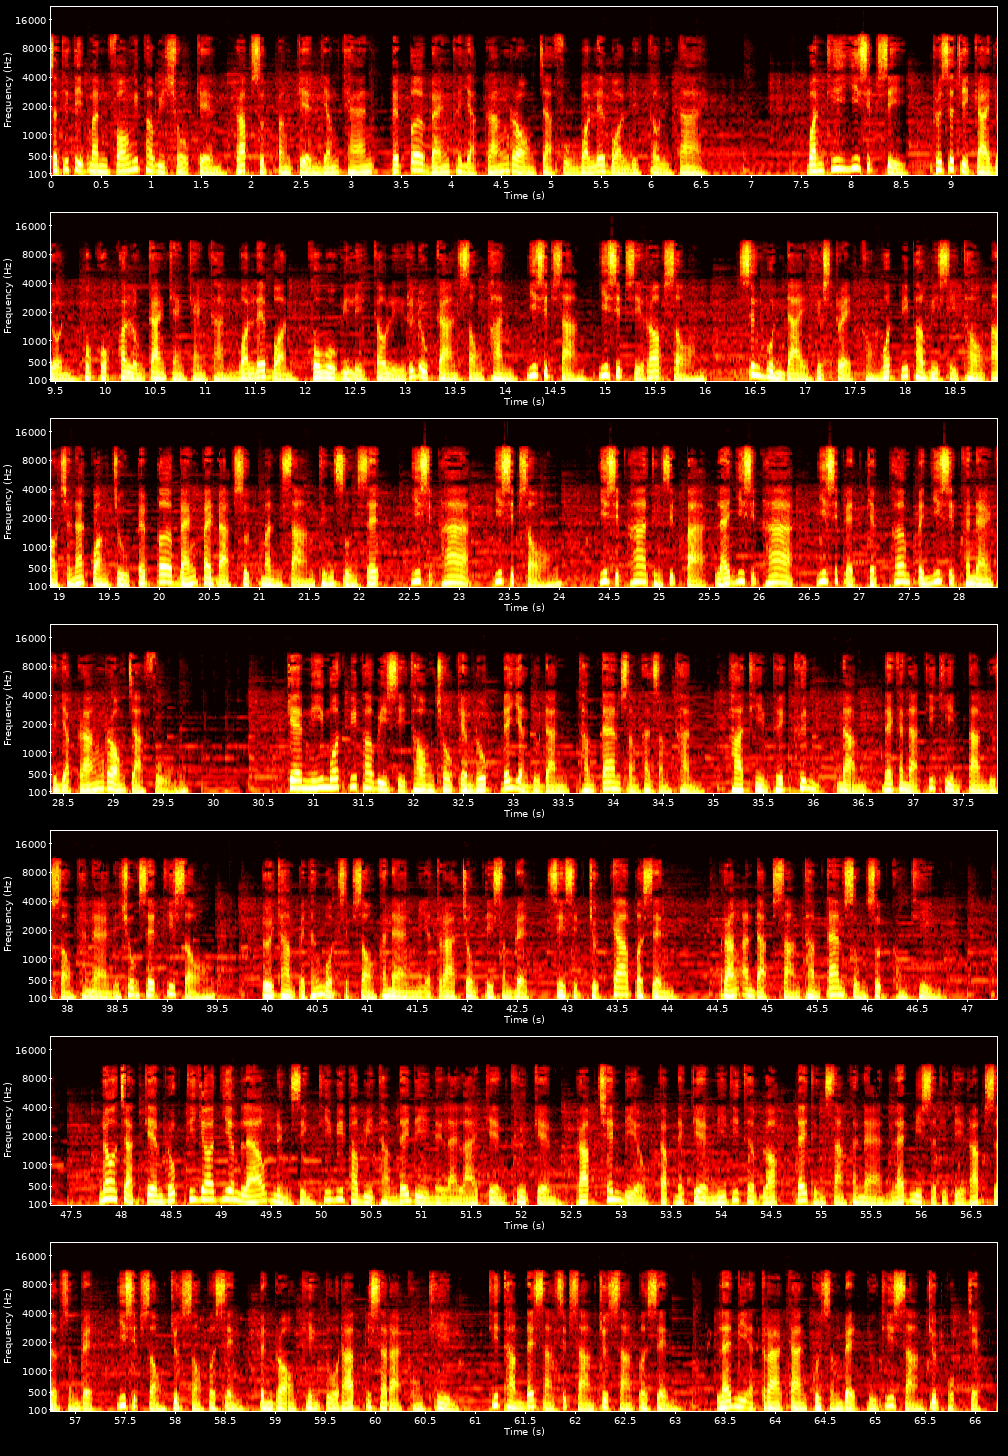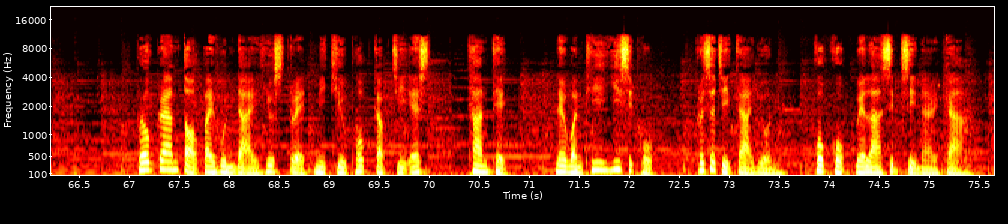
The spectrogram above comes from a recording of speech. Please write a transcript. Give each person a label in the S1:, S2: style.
S1: สถิติมันฟ้องวิภาวีโชเกม รับสุดปังเกมย้ำแค้นเปปเปอร์แบงค์ขยับรั้งรองจากฝูงวอลเลย์บอลลีกเกาหลีใต้ วันที่ 24 พฤศจิกายน 66ควันหลงการแข่งแข่งขันวอลเลย์บอลโคโววิลีกเกาหลีฤดูกาล 2023-24 รอบ 2 ซึ่งฮุนไดฮิลสเตรทของมดวิภาวีสีทองเอาชนะกวางจูเปปเปอร์แบงค์ไปแบบสุดมัน 3-0 เซต25 22 25-18 และ 25 21 เก็บเพิ่มเป็น 20 คะแนนขยับรั้งรองจากฝูง เกมนี้มดวิภาวีสีทองโชว์เกมรุกได้อย่างดุดันทำแต้มสำคัญสำคัญ พาทีมพลิกขึ้นนำในขณะที่ทีมตามอยู่ 2 คะแนนในช่วงเซตที่ 2 โดยทำไปทั้งหมด 12 คะแนนมีอัตราโจมตีสำเร็จ 40.9%รั้งอันดับ 3ทำแต้มสูงสุดของทีม นอกจากเกมรุกที่ยอดเยี่ยมแล้วหนึ่งสิ่งที่วิภาวีทำได้ดีในหลาย ๆ เกมคือเกม รับเช่นเดียวกับในเกมนี้ที่เธอบล็อกได้ถึง 3 คะแนน และมีสถิติรับเสิร์ฟสำเร็จ 22.2%เป็นรองเพียงตัวรับอิสระของทีม ที่ทำได้ 33.3%และมีอัตราการขุดสำเร็จอยู่ที่ 3.67 โปรแกรมต่อไปฮุนไดฮิลสเตรทมีคิวพบกับ GS c a n t e c ในวันที่ 26 พฤศจิกายน 66 เวลา 14นาฬิกา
